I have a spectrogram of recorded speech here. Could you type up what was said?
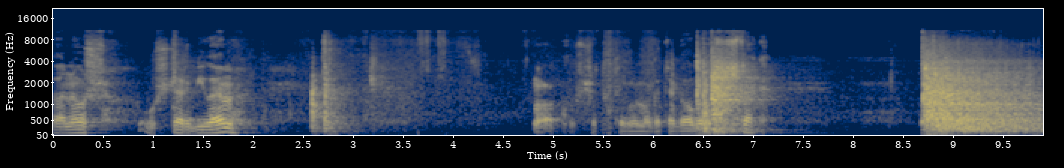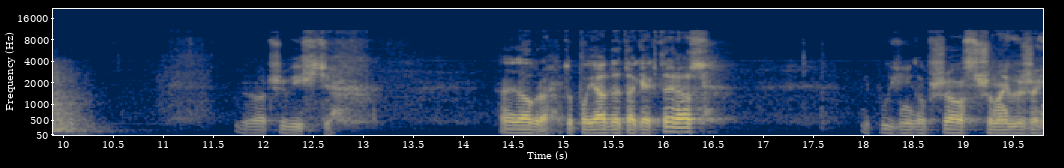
Chyba nóż uszczerbiłem. O kurczę, tutaj nie mogę tego obrócić tak. No oczywiście. Ale dobra, to pojadę tak jak teraz i później go przeostrzę najwyżej.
